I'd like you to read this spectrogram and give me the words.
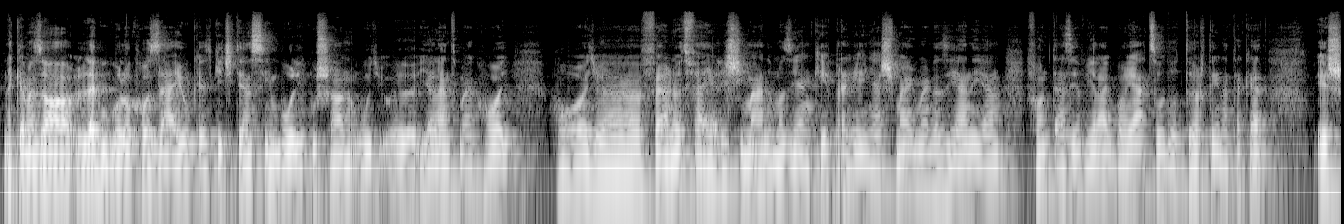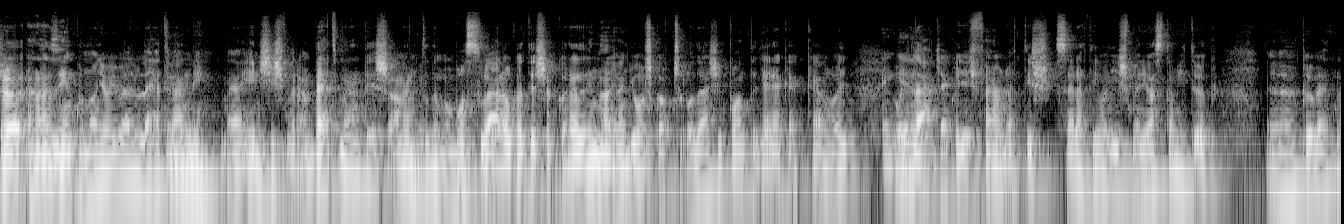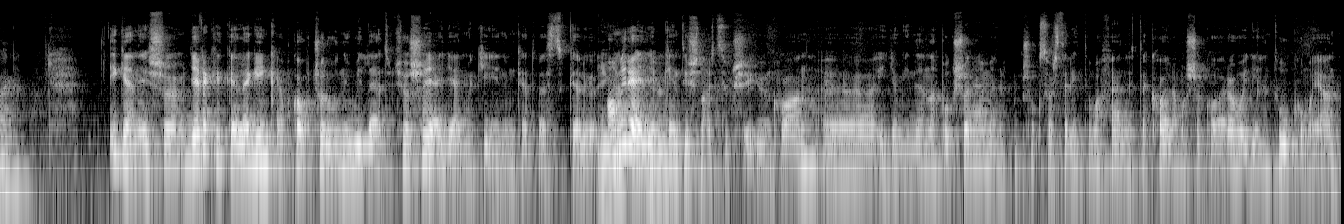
Nekem ez a legugolok hozzájuk egy kicsit ilyen szimbolikusan úgy jelent meg, hogy hogy felnőtt fejjel is imádom az ilyen képregényes, meg, meg az ilyen, ilyen fantáziavilágban játszódó történeteket, és ez ilyenkor nagyon jó elő lehet venni, mm. mert én is ismerem batman és a nem mm. tudom a bosszúállókat, és akkor ez egy nagyon gyors kapcsolódási pont a gyerekekkel, hogy, hogy látják, hogy egy felnőtt is szereti, vagy ismeri azt, amit ők követnek. Igen, és gyerekekkel leginkább kapcsolódni úgy lehet, hogyha a saját gyermekénünket veszük elő. Igen, Amire egyébként igen. is nagy szükségünk van, így a mindennapok során, mert sokszor szerintem a felnőttek hajlamosak arra, hogy ilyen túl komolyan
